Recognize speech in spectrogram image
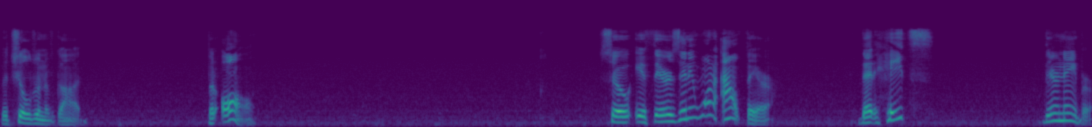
the children of God, but all. So if there's anyone out there that hates their neighbor,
